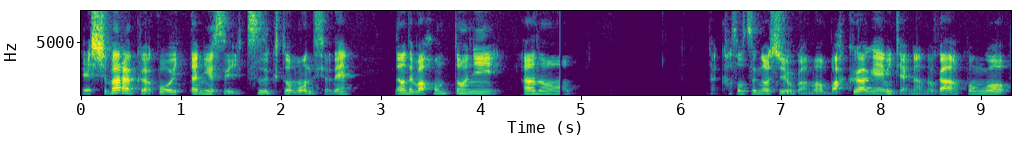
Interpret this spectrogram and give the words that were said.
えしばらくはこういったニュース続くと思うんですよね。なのでまあ本当にあの仮想通貨市場がまあ爆上げみたいなのが今後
